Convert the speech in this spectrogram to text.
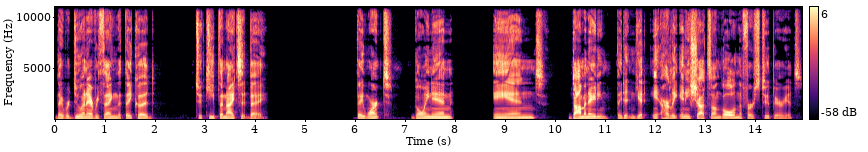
They were doing everything that they could to keep the Knights at bay. They weren't going in and dominating. They didn't get hardly any shots on goal in the first two periods.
